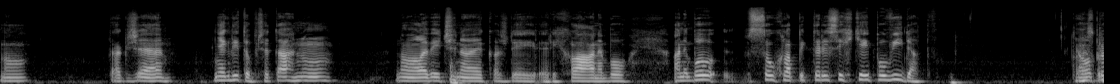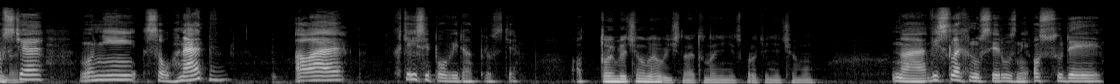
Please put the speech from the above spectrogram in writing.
no. Takže někdy to přetáhnu, no ale většina je každý rychlá, nebo, a nebo jsou chlapi, kteří si chtějí povídat. Hezký, prostě oni jsou hned, ale chtějí si povídat prostě. A to jim většinou vyhovíš, ne? To není nic proti něčemu. Ne, vyslechnu si různé osudy,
